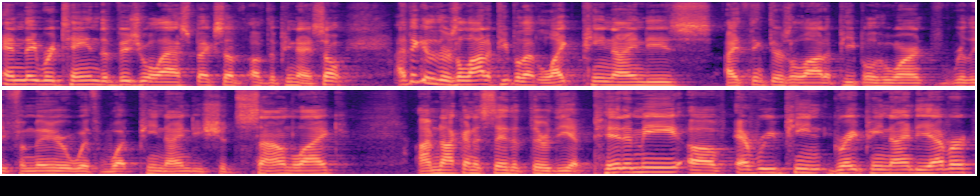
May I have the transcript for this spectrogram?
and they retain the visual aspects of, of the P90. So I think there's a lot of people that like P90s. I think there's a lot of people who aren't really familiar with what P90 should sound like. I'm not going to say that they're the epitome of every P, great P90 ever,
